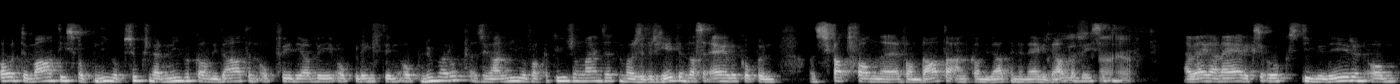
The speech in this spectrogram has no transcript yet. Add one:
automatisch opnieuw op zoek naar nieuwe kandidaten op VDAB, op LinkedIn, op noem maar op. Ze gaan nieuwe vacatures online zetten, maar ze vergeten dat ze eigenlijk op een, een schat van, uh, van data aan kandidaten in hun eigen database zitten. ja. En wij gaan eigenlijk ze ook stimuleren om,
